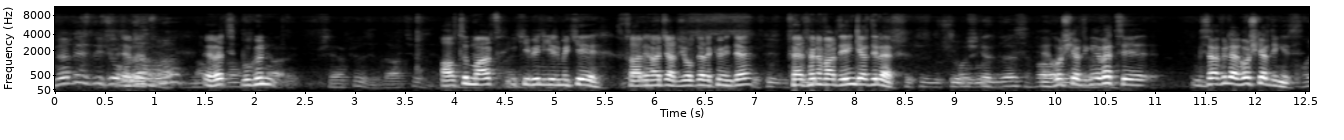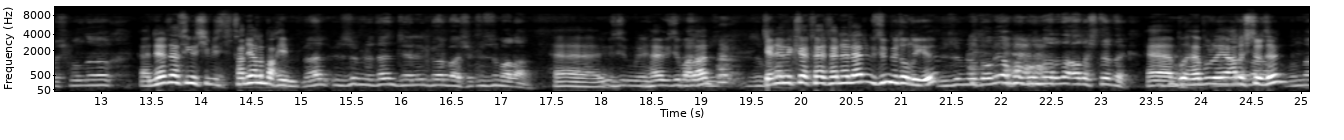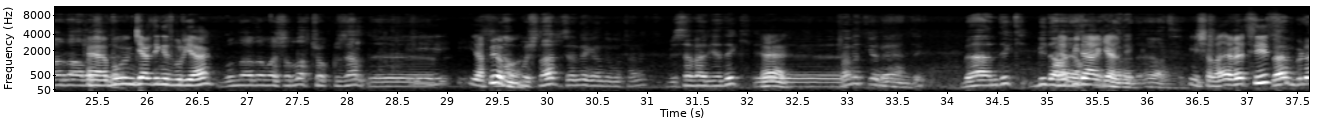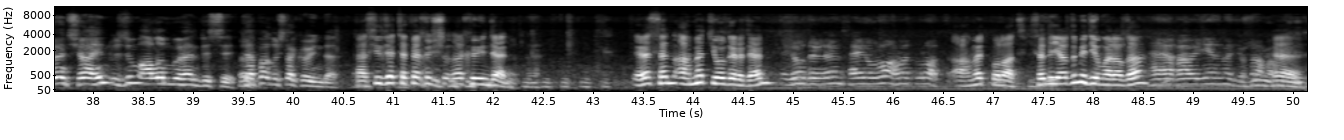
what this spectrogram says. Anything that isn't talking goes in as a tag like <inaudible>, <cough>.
Nerede izleyici Evet. bunu? Evet, bugün şey yapıyoruz ya, dağıtıyoruz ya. 6 Mart 2022 Salih Hacar Yoldere Köyü'nde Ferfene var deyin geldiler. Hoş geldiniz. E, sefalar hoş geldin. Evet, e, misafirler hoş geldiniz. Hoş bulduk. Ha, neredensiniz şimdi? Siz tanıyalım bakayım. Ben Üzümlü'den Celil Görbaşı, üzüm alan. He, üzümlü, he, üzüm alan. üzüm Genellikle ferfeneler üzümlü doluyor. Üzümlü doluyor ama bunları da alıştırdık. He, bu, he, buraya alıştırdın. Bunlar da alıştı. He, bugün geldiniz buraya. Bunlar da maşallah çok güzel e, E, Yapıyor mu? yapmışlar. Sen de kendini tanıt. Bir sefer yedik. e, He. Tanıt kendini. Beğendik. Beğendik. Bir daha He, bir yaptık. daha geldik. Evet, evet. İnşallah. Evet siz? Ben Bülent Şahin, üzüm alım mühendisi. Tepekışla köyünden. Ha, siz de Tepekışla köyünden. Evet sen Ahmet Yoldere'den. Yoldere'den Tayyoroğlu Ahmet Bulat. Ahmet Polat. Sen de yardım ediyorsun herhalde. He kahveci yazma diyor tamam. He.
